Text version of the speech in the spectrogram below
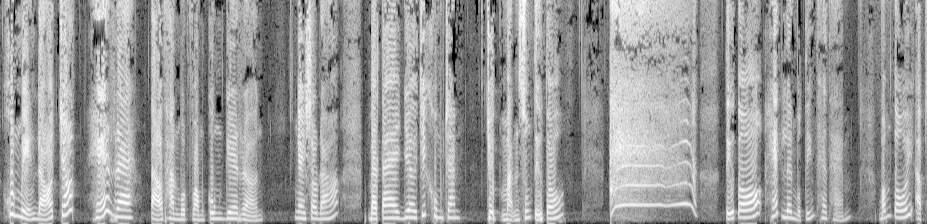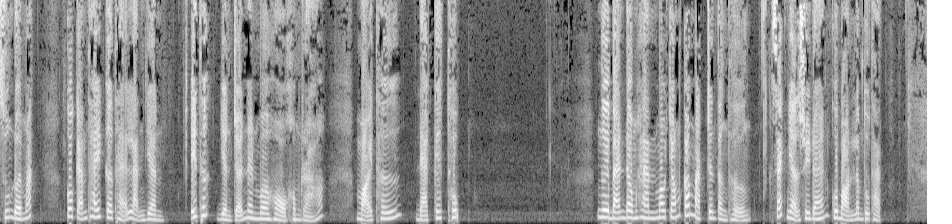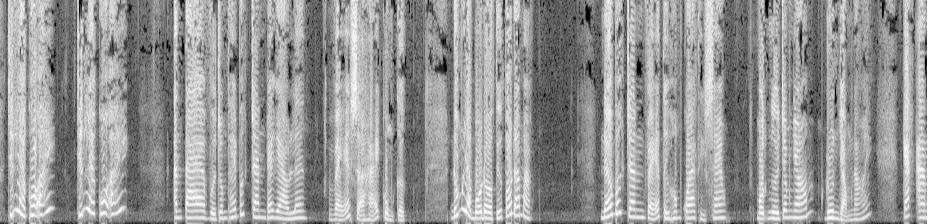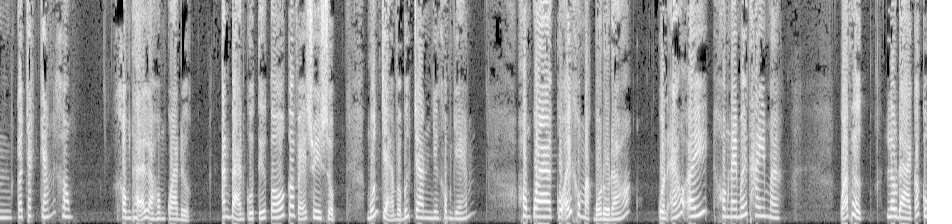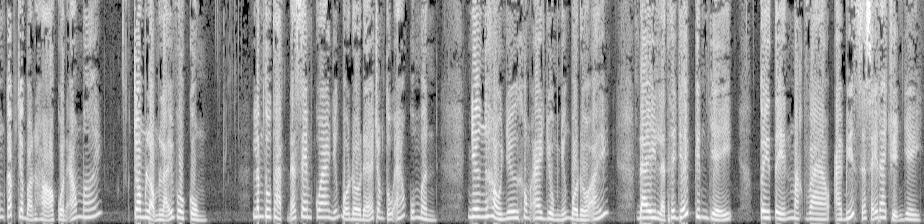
Khuôn miệng đỏ chót hé ra, tạo thành một vòng cung ghê rợn. Ngay sau đó, bà ta giơ chiếc khung tranh, chụp mạnh xuống tiểu tố. A! Tiểu tố hét lên một tiếng thê thảm. Bóng tối ập xuống đôi mắt. Cô cảm thấy cơ thể lạnh dần, ý thức dần trở nên mơ hồ không rõ. Mọi thứ đã kết thúc. Người bạn đồng hành mau chóng có mặt trên tầng thượng, xác nhận suy đoán của bọn lâm thu thạch chính là cô ấy, chính là cô ấy. Anh ta vừa trông thấy bức tranh đã gào lên vẽ sợ hãi cùng cực. Đúng là bộ đồ tiểu tố đã mặc. Nếu bức tranh vẽ từ hôm qua thì sao? Một người trong nhóm, run giọng nói, các anh có chắc chắn không? Không thể là hôm qua được. Anh bạn của tiểu tố có vẻ suy sụp, muốn chạm vào bức tranh nhưng không dám. Hôm qua cô ấy không mặc bộ đồ đó. Quần áo ấy hôm nay mới thay mà. Quả thực, lâu đài có cung cấp cho bọn họ quần áo mới trông lộng lẫy vô cùng. Lâm tu thạch đã xem qua những bộ đồ để trong tủ áo của mình, nhưng hầu như không ai dùng những bộ đồ ấy. Đây là thế giới kinh dị. Tùy tiện mặc vào, ai biết sẽ xảy ra chuyện gì.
